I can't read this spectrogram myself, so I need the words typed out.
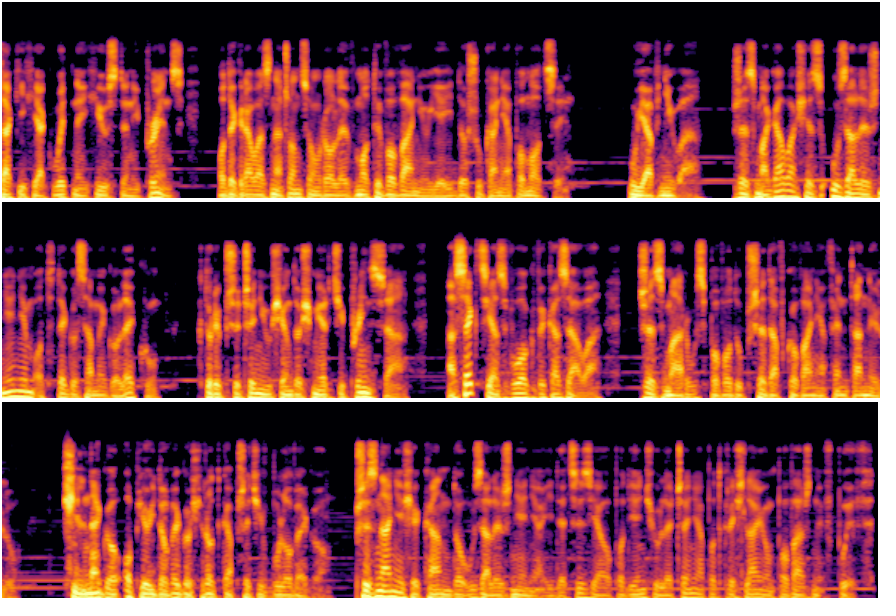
takich jak Whitney Houston i Prince, odegrała znaczącą rolę w motywowaniu jej do szukania pomocy. Ujawniła, że zmagała się z uzależnieniem od tego samego leku, który przyczynił się do śmierci Prince'a, a sekcja zwłok wykazała, że zmarł z powodu przedawkowania fentanylu, silnego opioidowego środka przeciwbólowego. Przyznanie się Kan do uzależnienia i decyzja o podjęciu leczenia podkreślają poważny wpływ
